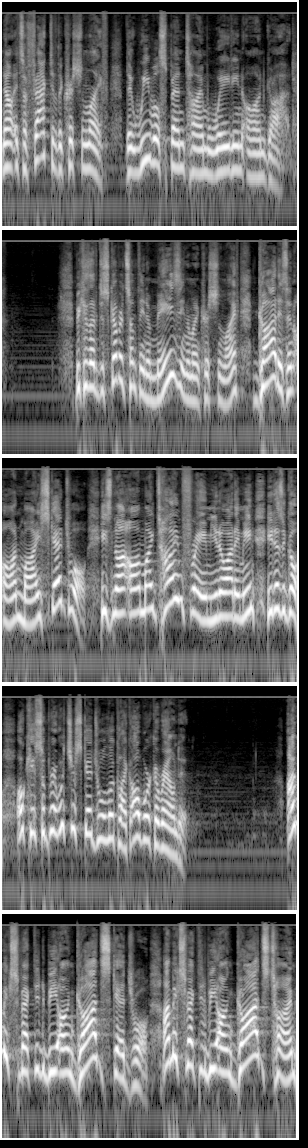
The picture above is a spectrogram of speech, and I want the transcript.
Now, it's a fact of the Christian life that we will spend time waiting on God. Because I've discovered something amazing in my Christian life. God isn't on my schedule. He's not on my time frame. You know what I mean? He doesn't go, okay, so Britt, what's your schedule look like? I'll work around it. I'm expected to be on God's schedule. I'm expected to be on God's time,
